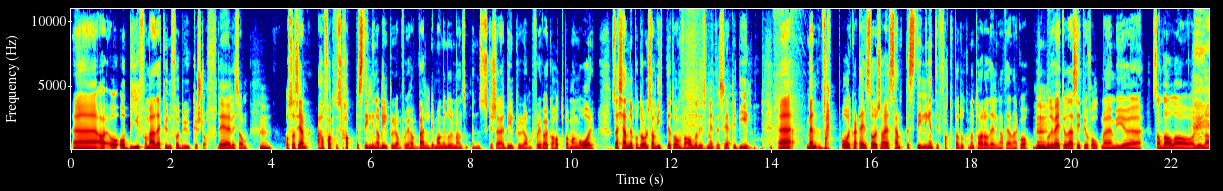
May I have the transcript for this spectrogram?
Uh, og, og, bil for meg, det er kun forbrukerstoff. Det er liksom mm. Og så sier han jeg har faktisk hatt bestilling av bilprogram, for vi har veldig mange nordmenn som ønsker seg bilprogram, fordi vi har ikke hatt det på mange år. Så jeg kjenner jo på dårlig samvittighet overfor alle de som er interessert i bil. Uh, men hvert år, hvert eneste år så har jeg sendt bestillingen til Fakta dokumentaravdelinga til NRK. Mm. Og du vet jo, der sitter jo folk med mye sandaler og lilla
